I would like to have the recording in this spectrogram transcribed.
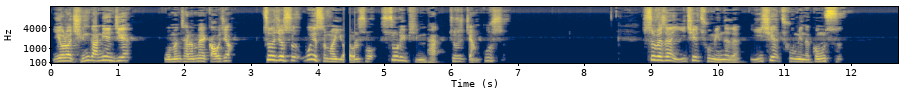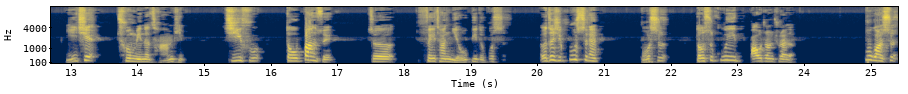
有了情感链接，我们才能卖高价。这就是为什么有人说树立品牌就是讲故事。社会上一切出名的人，一切出名的公司，一切出名的产品，几乎都伴随着非常牛逼的故事。而这些故事呢，不是都是故意包装出来的。不管是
